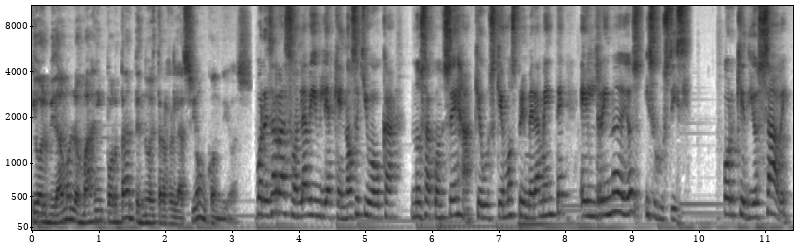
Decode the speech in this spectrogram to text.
que olvidamos lo más importante, nuestra relación con Dios. Por esa razón la Biblia, que no se equivoca, nos aconseja que busquemos primeramente el reino de Dios y su justicia, porque Dios sabe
